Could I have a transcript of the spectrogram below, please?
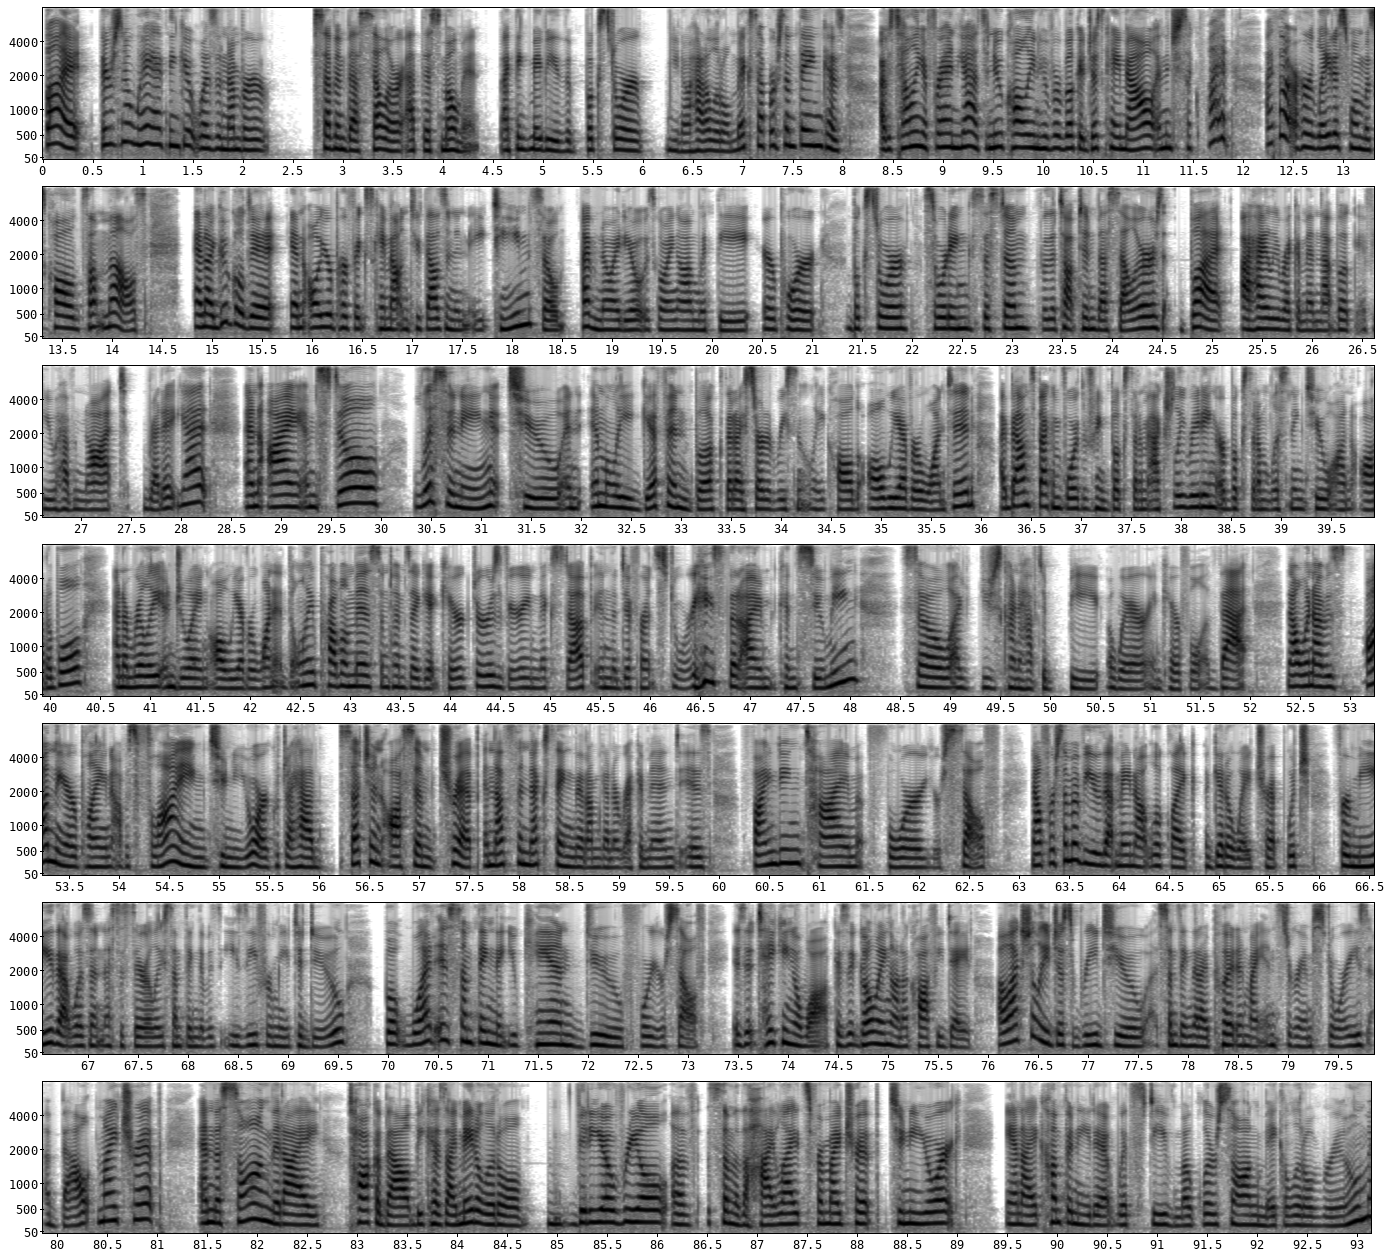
But there's no way I think it was a number seven bestseller at this moment. I think maybe the bookstore you know, had a little mix up or something because I was telling a friend, yeah, it's a new Colleen Hoover book. It just came out. And then she's like, what? I thought her latest one was called something else. And I Googled it, and All Your Perfects came out in 2018. So I have no idea what was going on with the airport bookstore sorting system for the top 10 bestsellers, but I highly recommend that book if you have not read it yet. And I am still listening to an Emily Giffin book that I started recently called All We Ever Wanted. I bounce back and forth between books that I'm actually reading or books that I'm listening to on Audible, and I'm really enjoying All We Ever Wanted. The only problem is sometimes I get characters very mixed up in the different stories that I'm consuming. So I you just kind of have to be aware and careful of that. Now, when I was on the airplane, I was flying to New York, which I had such an awesome trip. And that's the next thing that I'm going to recommend is finding time for yourself. Now, for some of you, that may not look like a getaway trip, which for me, that wasn't necessarily something that was easy for me to do. But what is something that you can do for yourself? Is it taking a walk? Is it going on a coffee date? I'll actually just read to you something that I put in my Instagram stories about my trip and the song that I talk about because I made a little video reel of some of the highlights from my trip to New York and I accompanied it with Steve Moakler's song Make a Little Room.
